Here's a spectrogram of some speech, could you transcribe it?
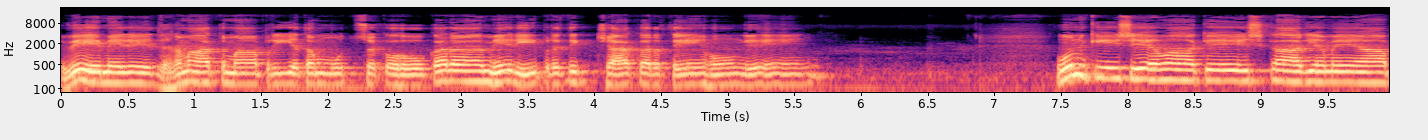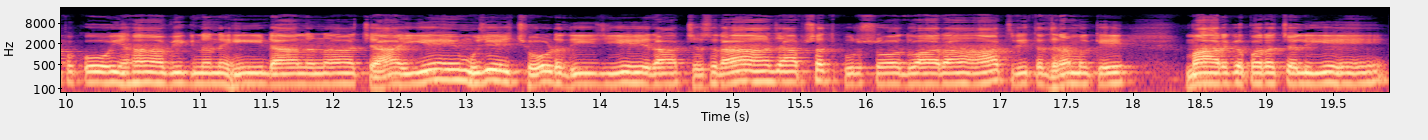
वे मेरे धर्मात्मा प्रियतम उत्सुक होकर मेरी प्रतीक्षा करते होंगे। उनकी सेवा के इस कार्य में आपको यहाँ विघ्न नहीं डालना चाहिए। मुझे छोड़ दीजिए राक्षस राज, आप सत्पुरुषों द्वारा आचरित धर्म के मार्ग पर चलिए।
